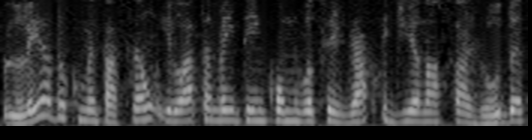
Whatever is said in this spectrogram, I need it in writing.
ler a documentação e lá também tem como você já pedir a nossa ajuda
